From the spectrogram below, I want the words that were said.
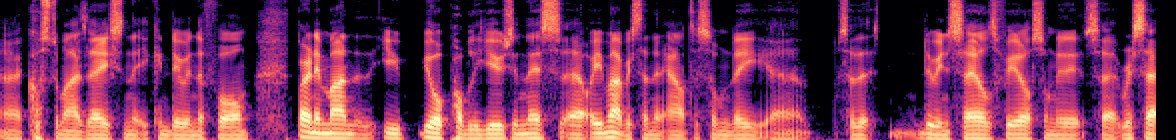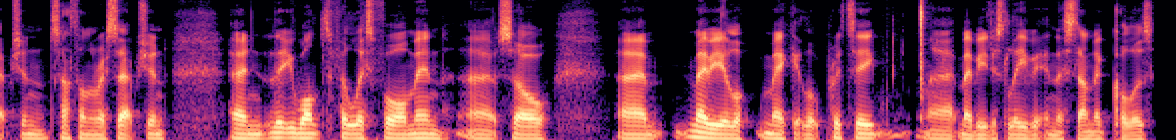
uh, customization that you can do in the form. Bearing in mind that you, you're probably using this, uh, or you might be sending it out to somebody so that's doing sales for you, or somebody that's reception, sat on the reception, and that you want to fill this form in. so um, maybe you look, make it look pretty. Uh, maybe you just leave it in the standard colours.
